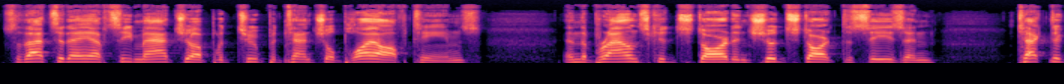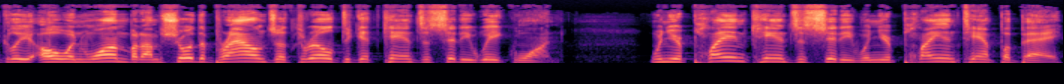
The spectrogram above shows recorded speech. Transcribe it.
So that's an AFC matchup with two potential playoff teams. And the Browns could start and should start the season technically 0 1, but I'm sure the Browns are thrilled to get Kansas City week one. When you're playing Kansas City, when you're playing Tampa Bay,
